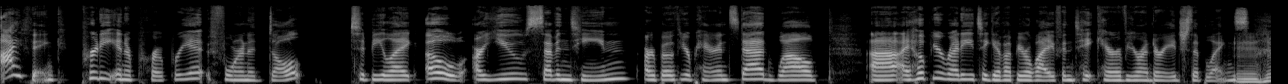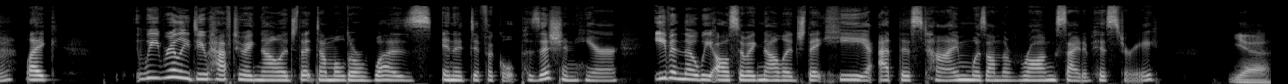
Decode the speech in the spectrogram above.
I think, pretty inappropriate for an adult to be like, oh, are you 17? Are both your parents dead? Well, uh, I hope you're ready to give up your life and take care of your underage siblings. Mm-hmm. Like, we really do have to acknowledge that Dumbledore was in a difficult position here, even though we also acknowledge that he, at this time, was on the wrong side of history. Yeah.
